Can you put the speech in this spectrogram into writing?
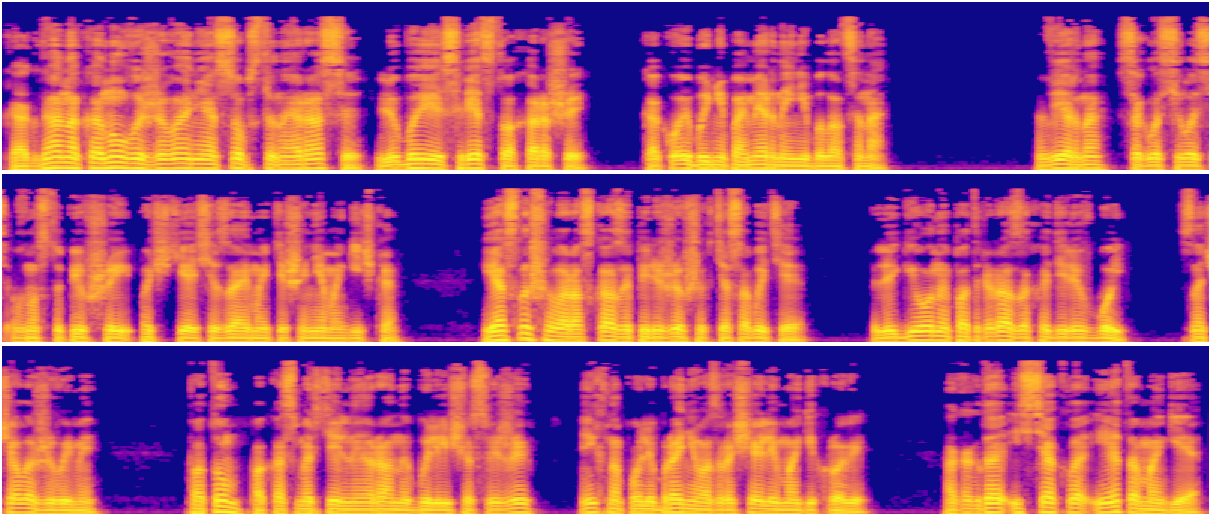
Когда на кону выживание собственной расы, любые средства хороши, какой бы непомерной ни была цена. «Верно», — согласилась в наступившей почти осязаемой тишине магичка. «Я слышала рассказы переживших те события. Легионы по три раза ходили в бой, сначала живыми. Потом, пока смертельные раны были еще свежи, их на поле брани возвращали маги крови. А когда иссякла и эта магия,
